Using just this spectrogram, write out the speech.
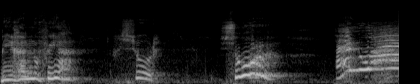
بيغنوا فيها. شور. شور؟ عنوان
